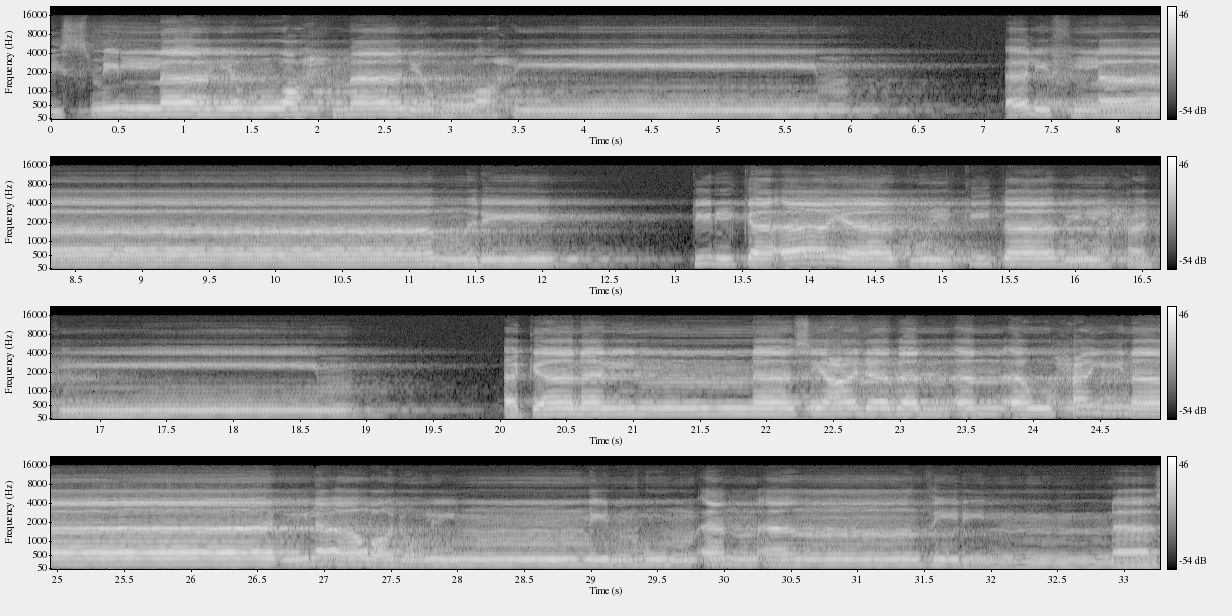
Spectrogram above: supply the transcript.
بسم الله الرحمن الرحيم. ألف لام ري تلك آيات الكتاب الحكيم. أكان للناس عجبا أن أوحينا إلى رجل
